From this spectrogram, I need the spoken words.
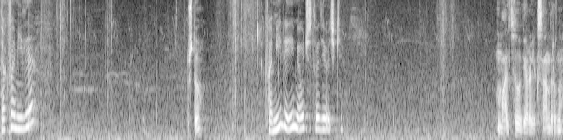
Так, фамилия? Что? Фамилия, имя, отчество девочки. Мальцева Вера Александровна.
